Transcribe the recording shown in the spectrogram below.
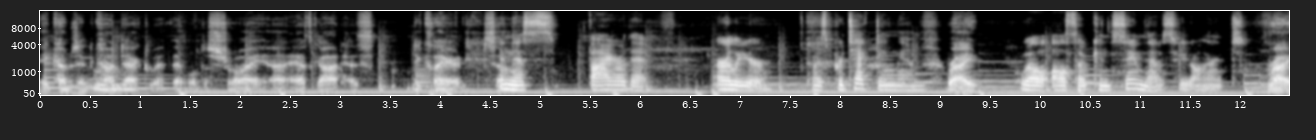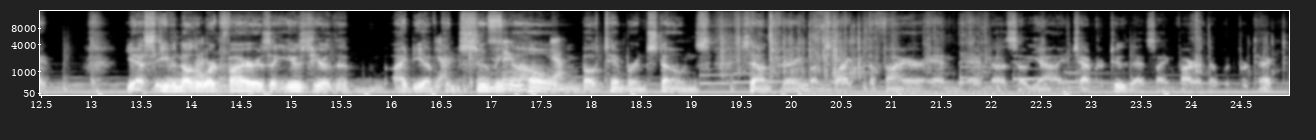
it comes into Mhm. contact with that will destroy, uh, as God has declared. So, And this fire that earlier was protecting them right. will also consume those who aren't. Right. Yes, even though the word fire isn't used here, the idea of Yeah, consuming a home, yeah. both timber and stones, sounds very much like the fire. And and uh, so yeah, in chapter two, that same fire that would protect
